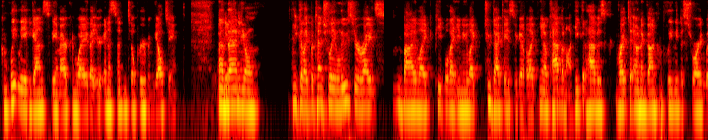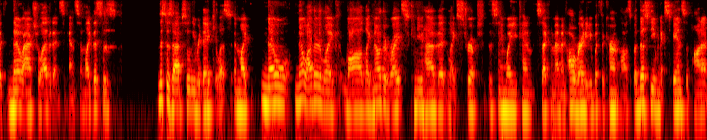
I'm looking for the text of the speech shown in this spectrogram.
completely against the American way that you're innocent until proven guilty. And Yeah. then you'll you could like potentially lose your rights by like people that you knew like two decades ago like you know kavanaugh he could have his right to own a gun completely destroyed with no actual evidence against him like this is this is absolutely ridiculous and like no no other like law like no other rights can you have it like stripped the same way you can the second amendment already with the current laws but this even expands upon it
